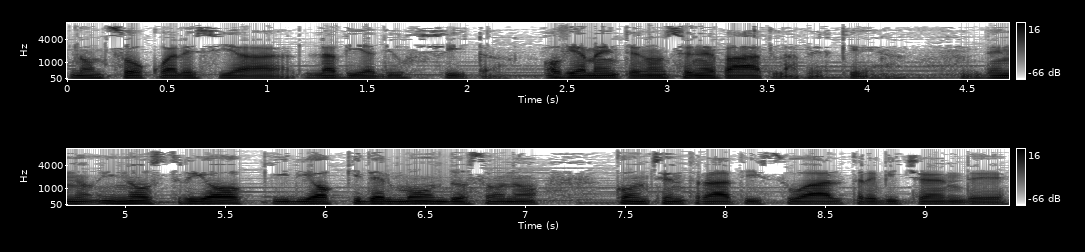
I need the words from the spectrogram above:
non so quale sia la via di uscita. Ovviamente non se ne parla perché i nostri occhi, gli occhi del mondo sono concentrati su altre vicende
